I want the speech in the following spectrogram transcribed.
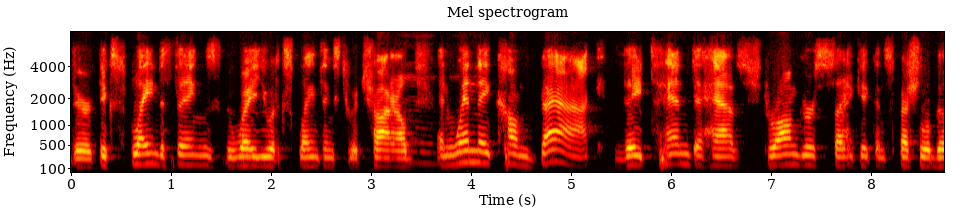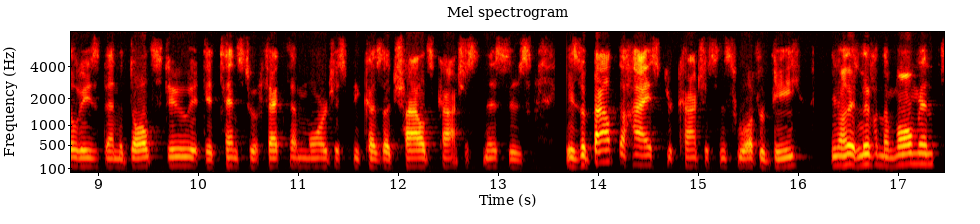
They're explained to things the way you would explain things to a child. Mm-hmm. And when they come back, they tend to have stronger psychic and special abilities than adults do. It, it tends to affect them more just because a child's consciousness is, is about the highest your consciousness will ever be. You know, they live in the moment.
